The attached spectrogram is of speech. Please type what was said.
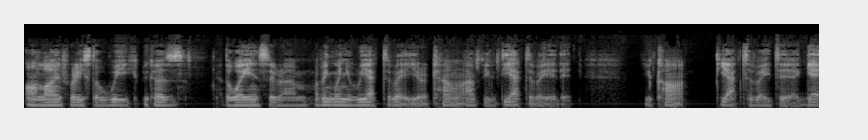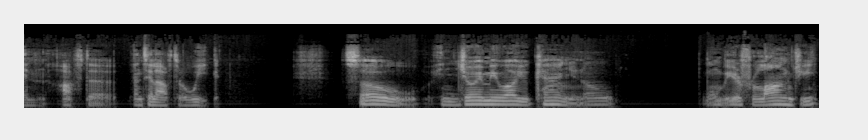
online for at least a week because the way Instagram, I think when you reactivate your account after you've deactivated it, you can't deactivate it again after until after a week. So enjoy me while you can, you know. Won't be here for long, G.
